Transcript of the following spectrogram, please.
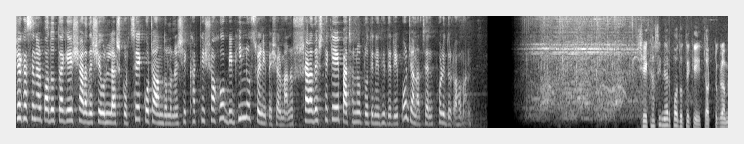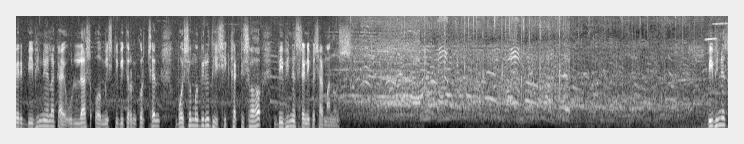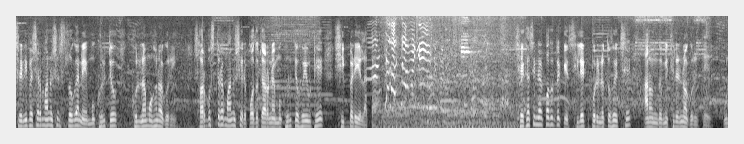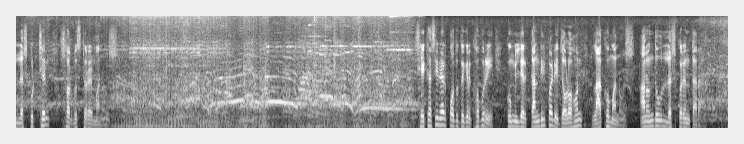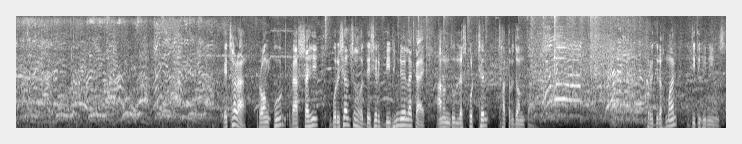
শেখ হাসিনার পদত্যাগে সারা দেশে উল্লাস করছে কোটা আন্দোলনের শিক্ষার্থী সহ বিভিন্ন শ্রেণি পেশার মানুষ। সারা দেশ থেকে পাঠানো প্রতিনিধিদের রিপোর্ট জানাচ্ছেন ফরিদুর রহমান। শেখ হাসিনার পদত্যাগে চট্টগ্রামের বিভিন্ন এলাকায় উল্লাস ও মিষ্টি বিতরণ করছেন বৈষম্য বিরোধী শিক্ষার্থী সহ বিভিন্ন শ্রেণি পেশার মানুষ। বিভিন্ন শ্রেণি পেশার মানুষের স্লোগানে মুখরিত খুলনা মহানগরী। সর্বস্তরের মানুষের পদচারণায় মুখরিত হয়ে ওঠে শিববাড়ি এলাকা। শেখ হাসিনার পদত্যাগে সিলেট পরিণত হয়েছে আনন্দ মিছিলের নগরীতে। উল্লাস করছেন সর্বস্তরের মানুষ। শেখ হাসিনার পদত্যাগের খবরে কুমিল্লার কান্দিরপাড়ে জড়ো হন লাখো মানুষ। আনন্দ উল্লাস করেন তারা। এছাড়া রংপুর, রাজশাহী, বরিশাল সহ দেশের বিভিন্ন এলাকায় আনন্দ উল্লাস করছেন ছাত্র জনতা ফরিদুর রহমান, জিটিভি নিউজ।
